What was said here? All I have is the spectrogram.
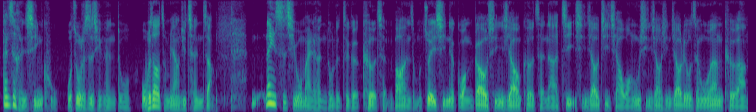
但是很辛苦。我做的事情很多，我不知道怎么样去成长。那一时期，我买了很多的这个课程，包含什么最新的广告行销课程啊，技行销技巧、网络行销、行销流程、文案课啊，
